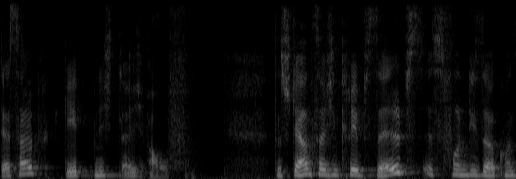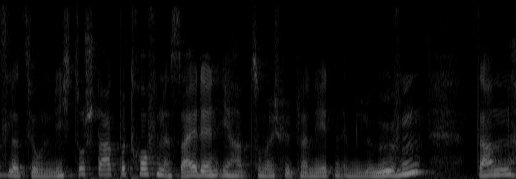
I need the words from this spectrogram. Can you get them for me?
Deshalb gebt nicht gleich auf. Das Sternzeichen Krebs selbst ist von dieser Konstellation nicht so stark betroffen, es sei denn, ihr habt zum Beispiel Planeten im Löwen, dann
